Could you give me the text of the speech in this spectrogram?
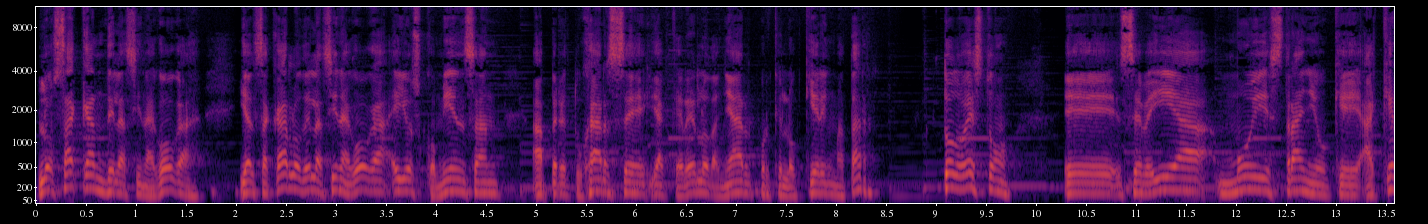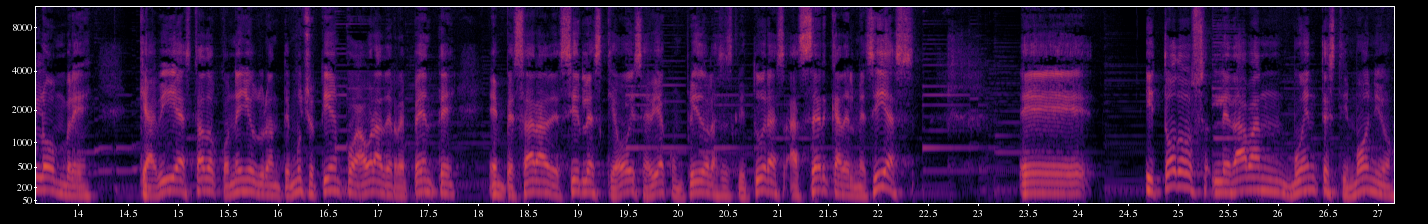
Lo sacan de la sinagoga y al sacarlo de la sinagoga ellos comienzan a apretujarse y a quererlo dañar porque lo quieren matar. Todo esto eh, se veía muy extraño que aquel hombre que había estado con ellos durante mucho tiempo, ahora de repente empezara a decirles que hoy se había cumplido las escrituras acerca del Mesías. Eh, y todos le daban buen testimonio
